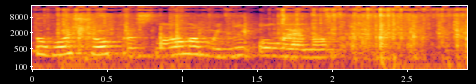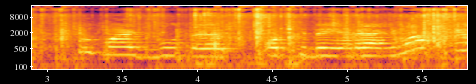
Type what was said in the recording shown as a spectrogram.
того, що прислала мені Олена. Тут мають бути орхідеї реанімації.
